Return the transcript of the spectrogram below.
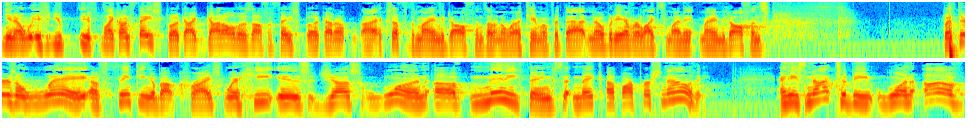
you know, if you, if, like on Facebook, I got all those off of Facebook. I don't, I, except for the Miami Dolphins. I don't know where I came up with that. Nobody ever likes the Miami Dolphins. But there's a way of thinking about Christ where he is just one of many things that make up our personality. And he's not to be one of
